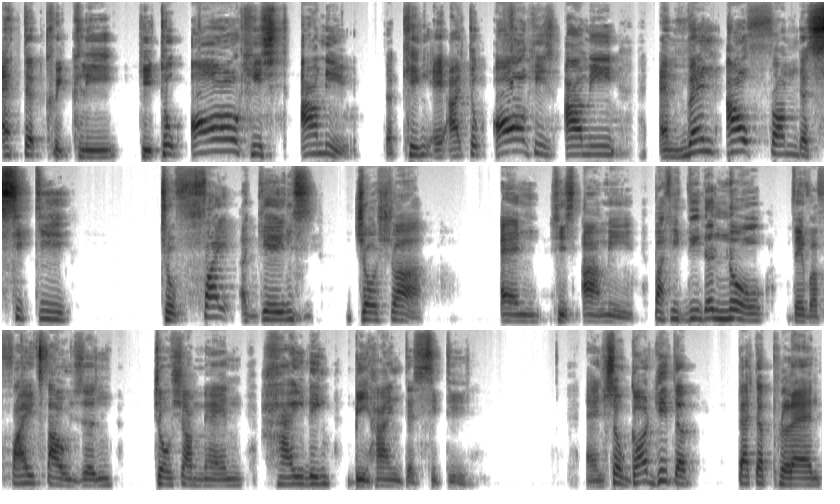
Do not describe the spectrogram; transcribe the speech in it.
acted quickly. He took all his army, the king Ai took all his army and went out from the city to fight against Joshua and his army. But he didn't know there were 5,000 Joshua men hiding behind the city. And so God gave the better plan.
